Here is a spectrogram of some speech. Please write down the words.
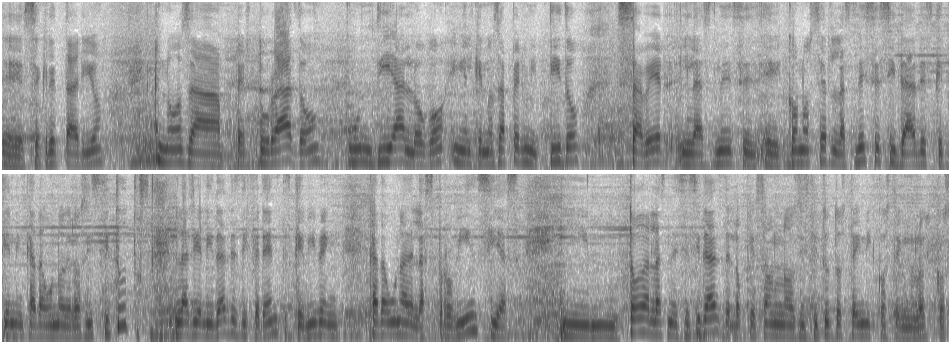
eh, secretario nos ha aperturado un diálogo en el que nos ha permitido saber las eh, conocer las necesidades que tienen cada uno de los institutos, las realidades diferentes que viven cada una de las provincias y mm, todas las necesidades de lo que son los institutos técnicos tecnológicos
